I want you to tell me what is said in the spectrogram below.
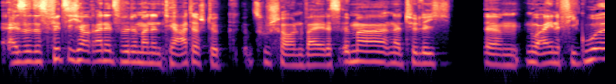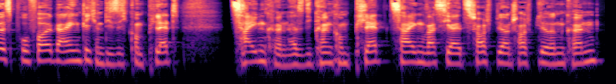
Also das fühlt sich auch an, als würde man ein Theaterstück zuschauen, weil das immer natürlich ähm, nur eine Figur ist pro Folge eigentlich und die sich komplett zeigen können. Also die können komplett zeigen, was sie als Schauspieler und Schauspielerinnen können.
